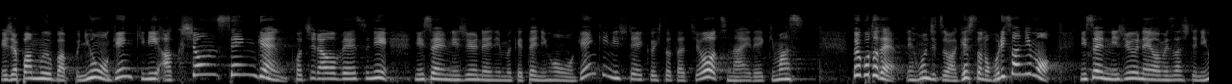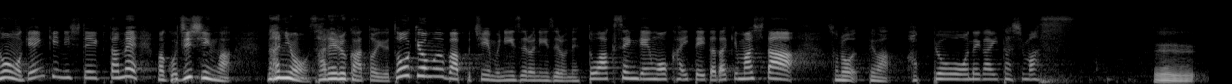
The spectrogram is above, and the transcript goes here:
ジャパンムーブアップ日本を元気にアクション宣言、こちらをベースに2020年に向けて日本を元気にしていく人たちをつないでいきます。ということで、本日はゲストの堀さんにも2020年を目指して日本を元気にしていくため、まあ、ご自身は何をされるかという東京ムーブアップチーム2020ネットワーク宣言を書いていただきました。その、では発表をお願いいたします。えー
